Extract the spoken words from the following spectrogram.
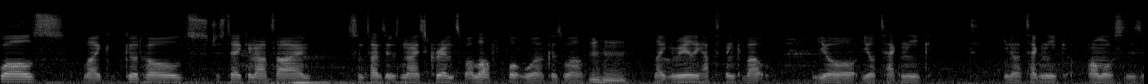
walls, like good holds, just taking our time. Sometimes it was nice crimps, but a lot of footwork as well. Mm-hmm. Like you really have to think about your your technique. You know, technique almost is,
